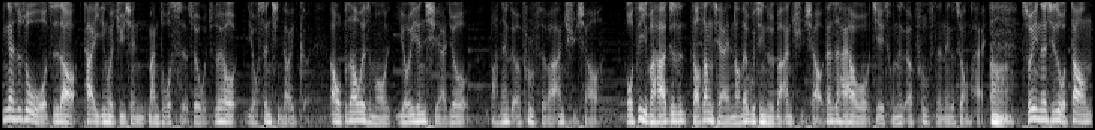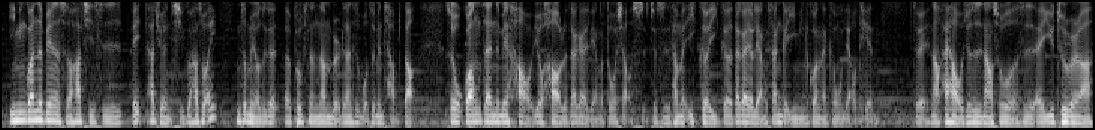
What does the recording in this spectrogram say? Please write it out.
应该是说我知道他一定会拒签蛮多次的，所以我最后有申请到一个。啊，我不知道为什么有一天起来就把那个 approve 的把它按取消了，我自己把它就是早上起来脑袋不清楚就把它按取消，但是还好我截图那个 approve 的那个状态，嗯，所以呢，其实我到移民官那边的时候，他其实诶、欸，他觉得很奇怪，他说诶、欸，你怎么有这个 approve 的 number，但是我这边查不到，所以我光在那边耗又耗了大概两个多小时，就是他们一个一个大概有两三个移民官来跟我聊天。对，然后还好，我就是当初我是哎 YouTuber 啊，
